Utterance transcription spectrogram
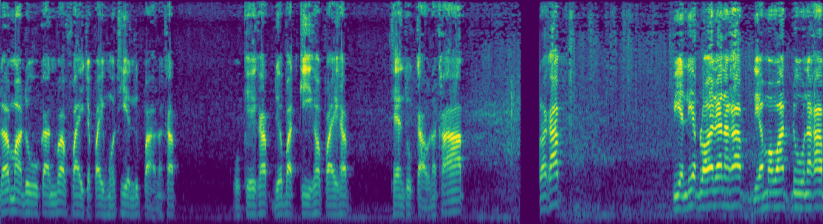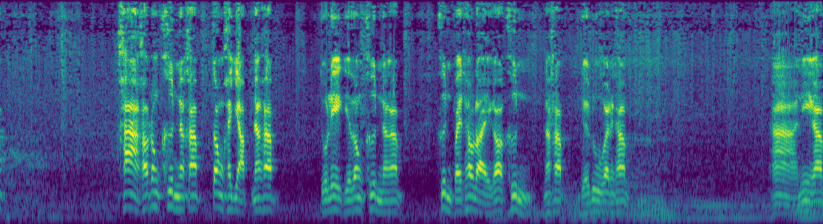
แล้วมาดูกันว่าไฟจะไปหัวเทียนหรือเปล่านะครับ โอเคครับ เดี๋ยวบัตรกีเข้าไปครับ แทนตัวเก่านะครับแล้วครับ เปลี่ยนเรียบร้อยแล้วนะครับ เดี๋ยวมาวัดดูนะครับ ค่าเขาต้องขึ้นนะครับ ต้องขยับนะครับ ตัวเลขจะต้องขึ้นนะครับ ขึ้นไปเท่าไหร่ก็ขึ้นนะครับ เดี๋ยวดูกันครับ อ่านี่ครับ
